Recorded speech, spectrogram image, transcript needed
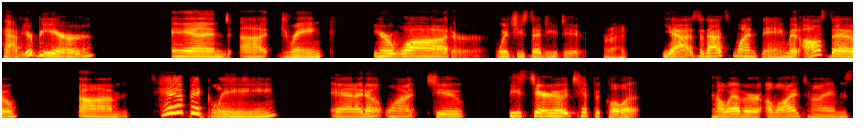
have your beer, and uh, drink your water, which you said you do. Right. Yeah. So that's one thing. But also, um, typically, and I don't want to be stereotypical. However, a lot of times,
